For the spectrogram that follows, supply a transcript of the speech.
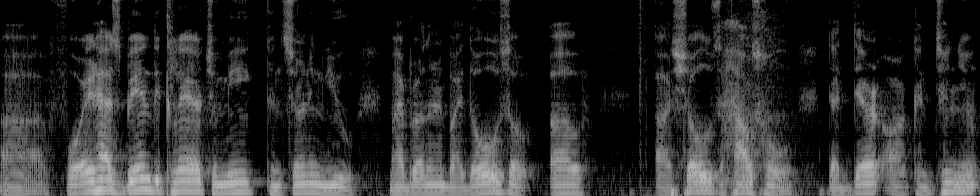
uh, for it has been declared to me concerning you, my brethren, by those of, of uh, Shaul's household, that there are continue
